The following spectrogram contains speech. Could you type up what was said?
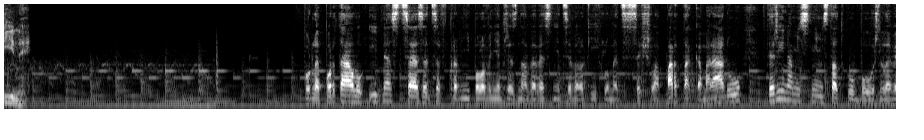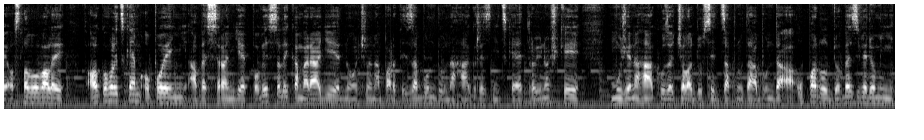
decine Podle portálu iDnes.cz se v první polovině března ve vesnici Velký Chlumec sešla parta kamarádů, kteří na místním statku bouřlivě oslavovali. V alkoholickém opojení a ve srandě pověsili kamarádi jednoho člena party za bundu na hák řeznické trojnožky. Muže na háku začala dusit zapnutá bunda a upadl do bezvědomí.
